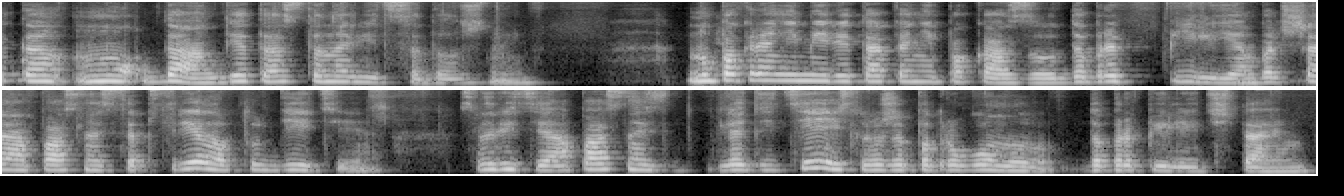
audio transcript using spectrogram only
где-то, мо- да, где-то остановиться должны. Ну, по крайней мере, так они показывают. Добропилье, большая опасность обстрелов, тут дети. Смотрите, опасность для детей, если уже по-другому Добропилье читаем.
